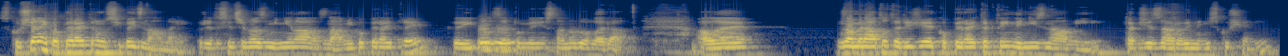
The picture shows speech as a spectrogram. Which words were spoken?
zkušený copywriter musí být známý, protože ty si třeba zmínila známý copywritery, který mm-hmm. lze poměrně snadno dohledat. Ale znamená to tedy, že copywriter, který není známý, takže zároveň není zkušený?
